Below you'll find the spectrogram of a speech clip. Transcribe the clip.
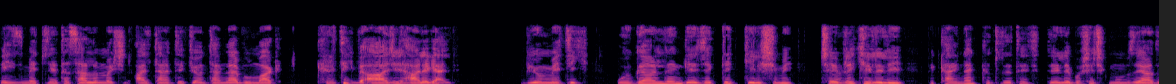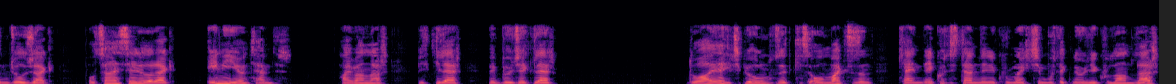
ve hizmetleri tasarlamak için alternatif yöntemler bulmak kritik ve acil hale geldi. Biyometrik, uygarlığın gelecekteki gelişimi, çevre kirliliği ve kaynak kıtlığı tehditleriyle başa çıkmamıza yardımcı olacak potansiyel olarak en iyi yöntemdir. Hayvanlar, bitkiler ve böcekler doğaya hiçbir olumsuz etkisi olmaksızın kendi ekosistemlerini kurmak için bu teknolojiyi kullandılar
